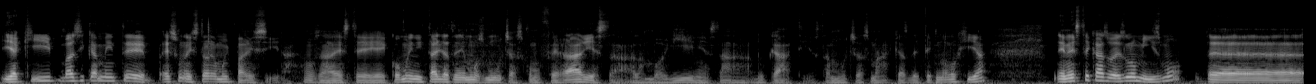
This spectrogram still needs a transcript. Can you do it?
Y aquí básicamente es una historia muy parecida. O sea, este, como en Italia tenemos muchas, como Ferrari, está Lamborghini, está Ducati, están muchas marcas de tecnología. En este caso es lo mismo eh,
